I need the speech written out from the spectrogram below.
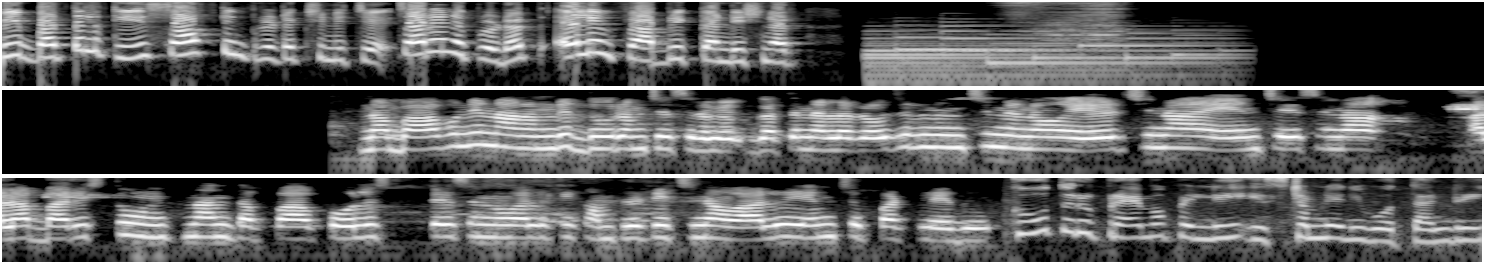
మీ బట్టలకి సాఫ్టింగ్ ప్రొటెక్షన్ ఇచ్చే సరైన ప్రొడక్ట్ ఎలిమ్ ఫ్యాబ్రిక్ కండిషనర్ నా బాబుని నా నుండి దూరం చేశారు. గత నెల రోజుల నుంచి నేను ఏడ్చినా ఏం చేసినా అలా భరిస్తూ ఉంటున్నాను తప్ప పోలీస్ స్టేషన్ వాళ్ళకి కంప్లైంట్ ఇచ్చిన వాళ్ళు ఏం చెప్పట్లేదు. కూతురు ప్రేమ పెళ్ళి ఇష్టం లేని ఓ తండ్రి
